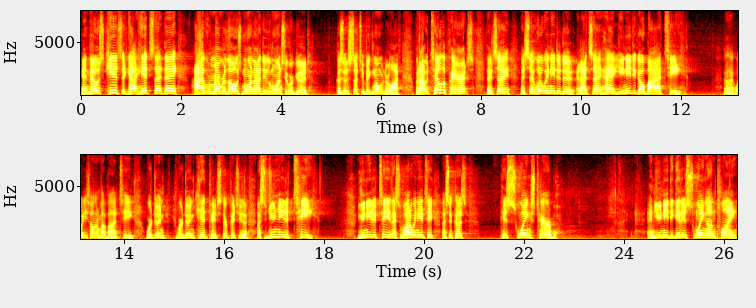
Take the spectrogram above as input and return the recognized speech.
And those kids that got hits that day, I remember those more than I do the ones who were good because it was such a big moment in their life. But I would tell the parents, they'd say, they'd say, what do we need to do? And I'd say, hey, you need to go buy a tee. They're like, what are you talking about buy a tee? We're doing, we're doing kid pitch. They're pitching. I said, you need a tee. You need a tee. And they said, why do we need a tee? I said, because his swing's terrible. And you need to get his swing on plane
